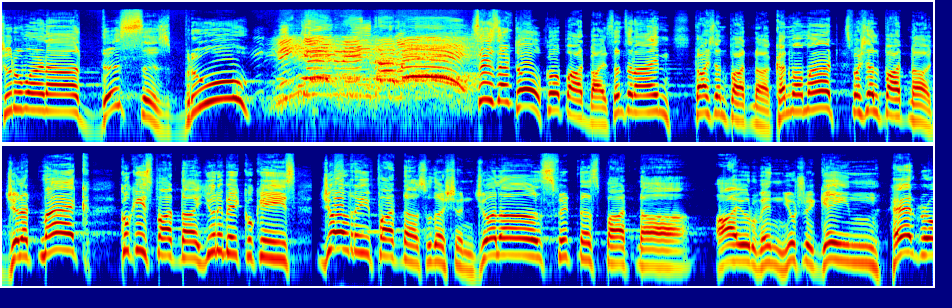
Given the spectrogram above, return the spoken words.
ಶುರು ಮಾಡ this is Bru season two co part by ಸನ್ಸನೈನ್ ಫ್ಯಾಷನ್ ಪಾರ್ಟ್ನರ್ ಕನ್ವಾಮಾರ್ಟ್ ಸ್ಪೆಷಲ್ ಪಾರ್ಟ್ನರ್ ಜ್ಯುಲೆಟ್ ಮ್ಯಾಕ್ cookies partner Unibic cookies jewellery partner Sudarshan jewellers fitness partner ಆಯುರ್ವೆನ್ nutri gain hair grow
